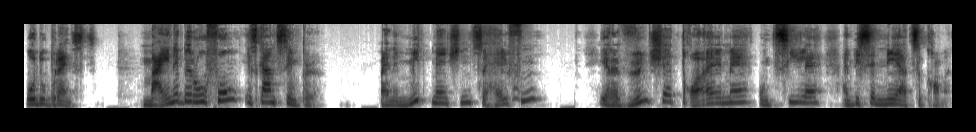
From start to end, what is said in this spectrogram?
wo du brennst. Meine Berufung ist ganz simpel. Meinen Mitmenschen zu helfen, ihre Wünsche, Träume und Ziele ein bisschen näher zu kommen.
